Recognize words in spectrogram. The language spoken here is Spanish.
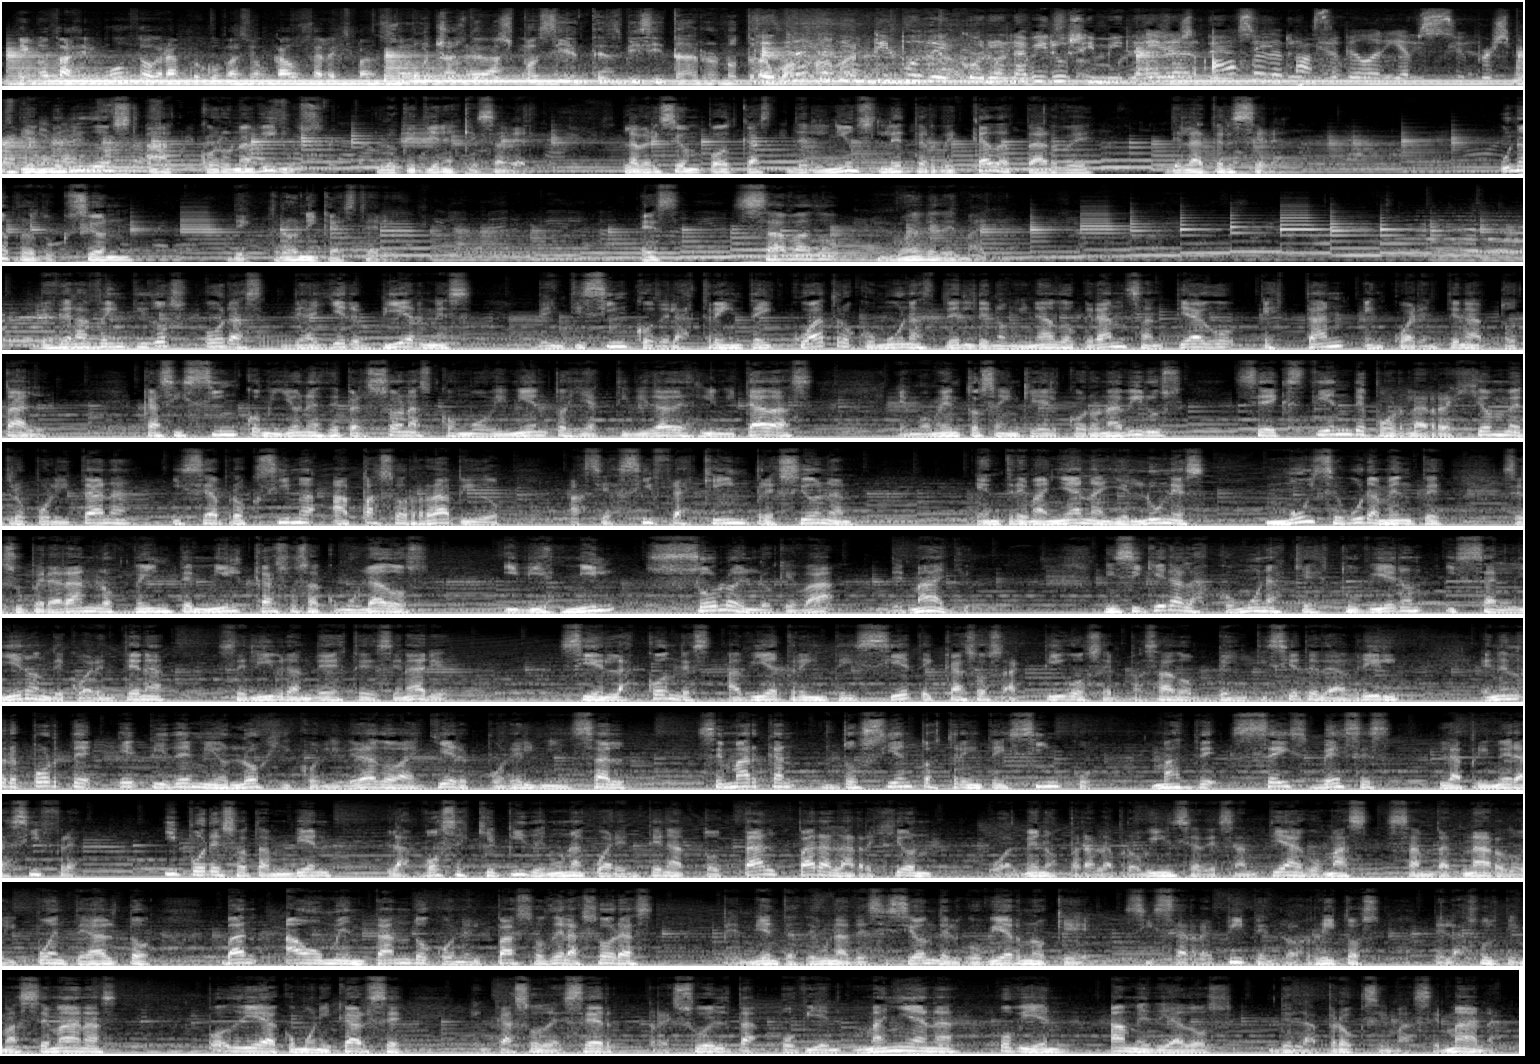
En otras del mundo, gran preocupación causa la expansión. Muchos de los pacientes visitaron o Se trata de un tipo de coronavirus similar Bienvenidos a Coronavirus, lo que tienes que saber, la versión podcast del newsletter de cada tarde de La Tercera. Una producción de Crónica Estéreo. Es sábado 9 de mayo. Desde las 22 horas de ayer viernes, 25 de las 34 comunas del denominado Gran Santiago están en cuarentena total. Casi 5 millones de personas con movimientos y actividades limitadas, en momentos en que el coronavirus se extiende por la región metropolitana y se aproxima a paso rápido hacia cifras que impresionan. Entre mañana y el lunes, muy seguramente se superarán los 20.000 casos acumulados y 10.000 solo en lo que va de mayo. Ni siquiera las comunas que estuvieron y salieron de cuarentena se libran de este escenario. Si en Las Condes había 37 casos activos el pasado 27 de abril, en el reporte epidemiológico liberado ayer por el MinSal se marcan 235, más de 6 veces la primera cifra. Y por eso también las voces que piden una cuarentena total para la región, o al menos para la provincia de Santiago, más San Bernardo y Puente Alto, van aumentando con el paso de las horas, pendientes de una decisión del gobierno que, si se repiten los ritos de las últimas semanas, podría comunicarse en caso de ser resuelta o bien mañana o bien a mediados de la próxima semana.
